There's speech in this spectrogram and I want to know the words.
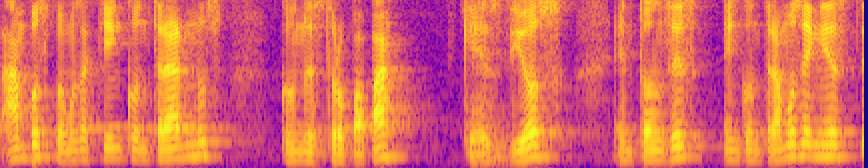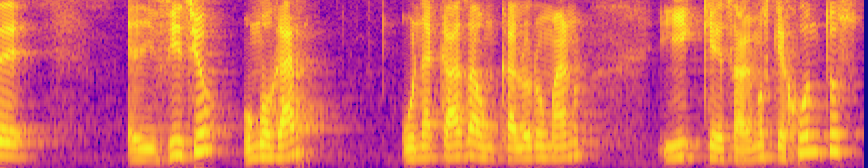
ambos podemos aquí encontrarnos con nuestro papá, que es Dios. Entonces encontramos en este edificio un hogar, una casa, un calor humano y que sabemos que juntos,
